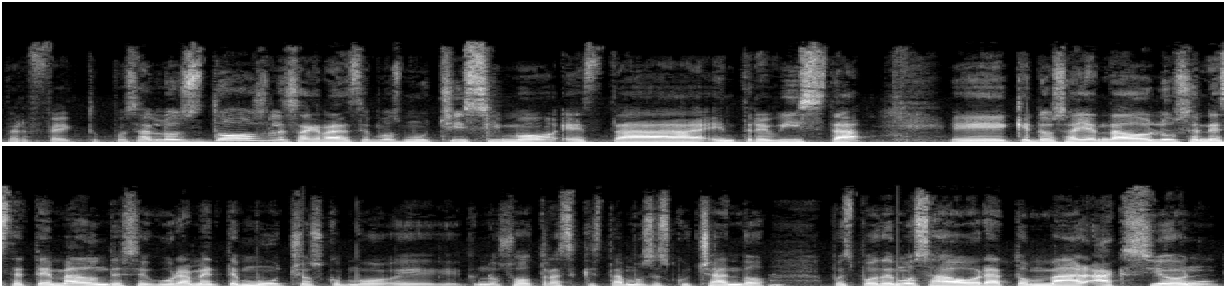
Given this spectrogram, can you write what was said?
Perfecto. Pues a los dos les agradecemos muchísimo esta entrevista, eh, que nos hayan dado luz en este tema, donde seguramente muchos como eh, nosotras que estamos escuchando, pues podemos ahora tomar acción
